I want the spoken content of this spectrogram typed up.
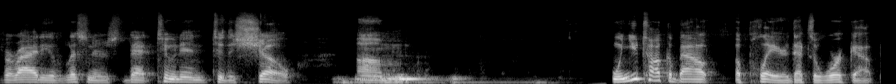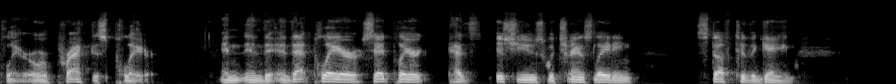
variety of listeners that tune in to the show. Um, when you talk about a player that's a workout player or a practice player, and and, the, and that player, said player, has issues with translating stuff to the game.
